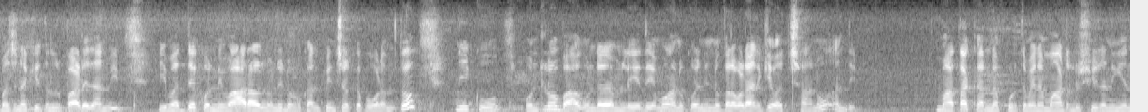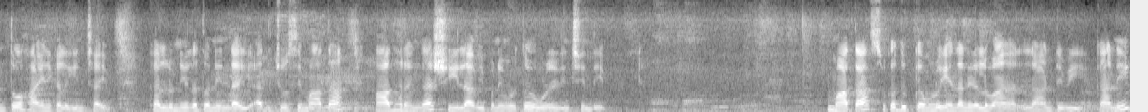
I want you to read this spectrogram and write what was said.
భజన కీర్తనలు పాడేదానివి. ఈ మధ్య కొన్ని వారాల నుండి నువ్వు కనిపించకపోవడంతో నీకు ఒంట్లో బాగుండడం లేదేమో అనుకుని నిన్ను కలవడానికి వచ్చాను అంది. మాత కర్ణపూరితమైన మాటలు షీలని ఎంతో హాయిని కలిగించాయి. కళ్ళు నీళ్ళతో నిండాయి. అది చూసి మాత ఆధారంగా షీలా విపణిములతో ఊరేగించింది. మాత సుఖదుఖములు ఎండ నీళ్ళ లాంటివి. కానీ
